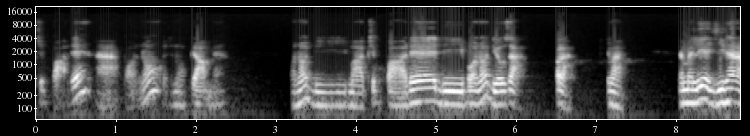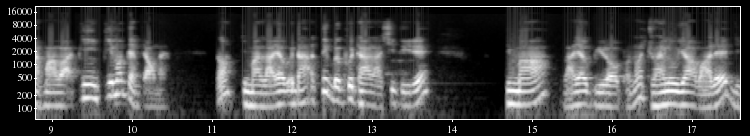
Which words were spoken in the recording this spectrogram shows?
ဖြစ်ပါတယ်အာပေါ့เนาะကျွန်တော်ပြမယ်ပေါ့เนาะဒီမှာဖြစ်ပါတယ်ဒီပေါ့เนาะဒီဥစ္စာဟုတ်လားဒီမှာနာမည်လေးရေးထားတာမှားပါပြင်ပြင်မပြန်ပြောင်းမယ် နော်ဒီမှာလာရောက်ဒါအစ်စ်ပဲဖွင့်ထားတာရှိသေးတယ်ဒီမှာလာရောက်ပြီးတော့ပေါ့နော် join လို့ရပါတယ်ဒီ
